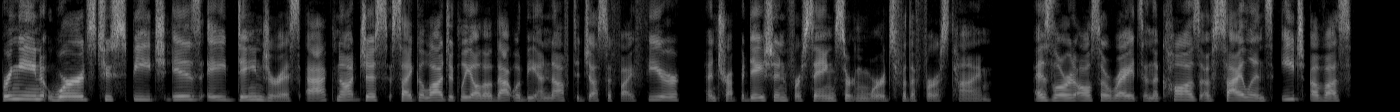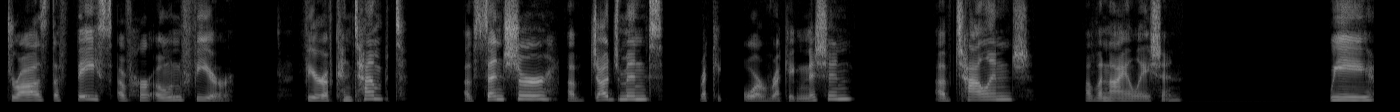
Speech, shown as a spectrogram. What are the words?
Bringing words to speech is a dangerous act, not just psychologically, although that would be enough to justify fear and trepidation for saying certain words for the first time. As Lorde also writes, in the cause of silence, each of us draws the face of her own fear fear of contempt, of censure, of judgment, rec- or recognition, of challenge, of annihilation. We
